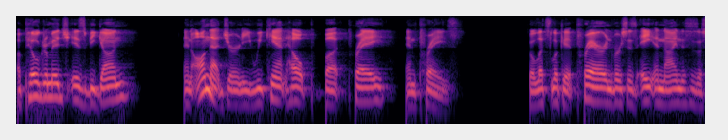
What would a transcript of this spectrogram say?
A pilgrimage is begun, and on that journey, we can't help but pray and praise. So let's look at prayer in verses 8 and 9. This is a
